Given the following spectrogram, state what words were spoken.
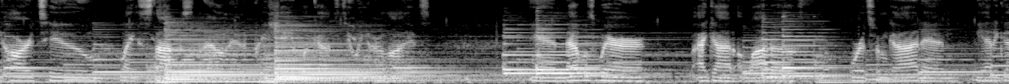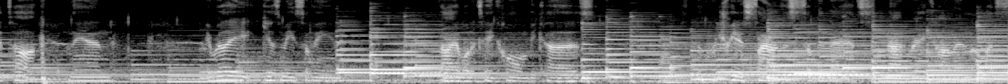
be hard to like stop and slow down and appreciate what God's doing in our lives. And that was where I got a lot of words from God and we had a good talk. And it really gives me something valuable to take home because retreat of silence is something that's not very common unless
